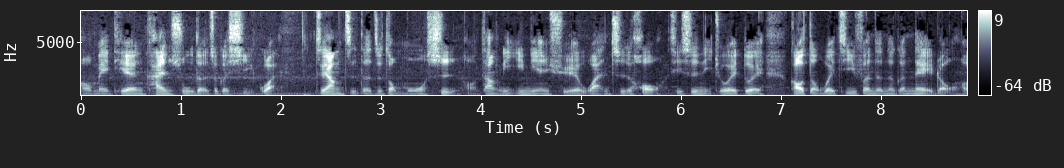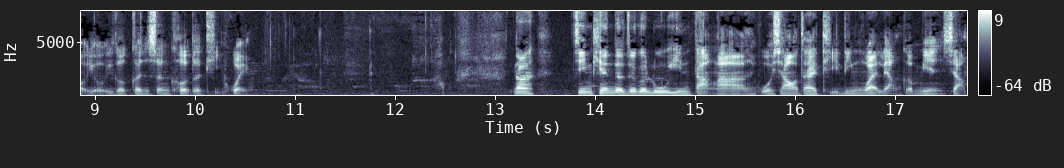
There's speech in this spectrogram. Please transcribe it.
哦每天看书的这个习惯。这样子的这种模式，哦，当你一年学完之后，其实你就会对高等微积分的那个内容，哈，有一个更深刻的体会。好，那今天的这个录音档啊，我想要再提另外两个面向，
